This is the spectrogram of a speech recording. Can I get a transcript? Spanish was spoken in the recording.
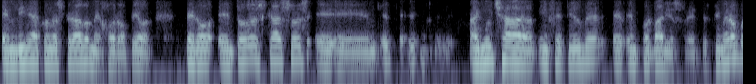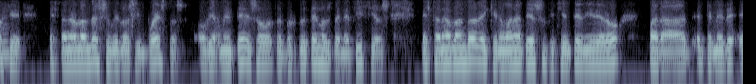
en línea con lo esperado, mejor o peor. Pero en todos los casos eh, eh, eh, hay mucha incertidumbre por varios frentes. Primero, porque están hablando de subir los impuestos. Obviamente eso repercute en los beneficios. Están hablando de que no van a tener suficiente dinero para tener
